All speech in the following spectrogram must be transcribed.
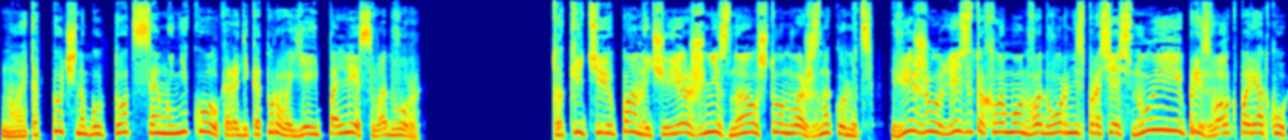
Но это точно был тот самый Николка, ради которого я и полез во двор. «Так идти, паныч, я же не знал, что он ваш знакомец. Вижу, лезет охламон во двор, не спросясь, ну и призвал к порядку,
